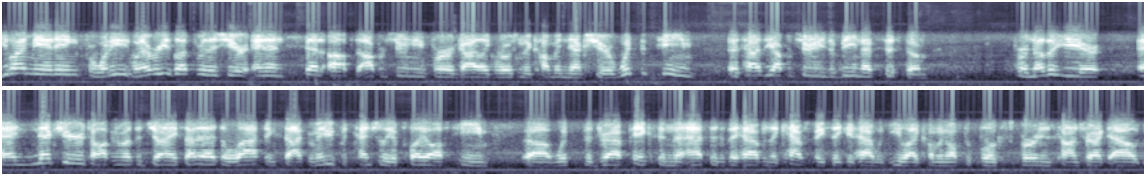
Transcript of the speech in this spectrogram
Eli Manning for what he whatever he's left for this year, and then set up the opportunity for a guy like Rosen to come in next year with the team that's had the opportunity to be in that system for another year. And next year, you're talking about the Giants, not as a laughing stock, but maybe potentially a playoff team uh, with the draft picks and the assets that they have and the cap space they could have with Eli coming off the books, his contract out,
